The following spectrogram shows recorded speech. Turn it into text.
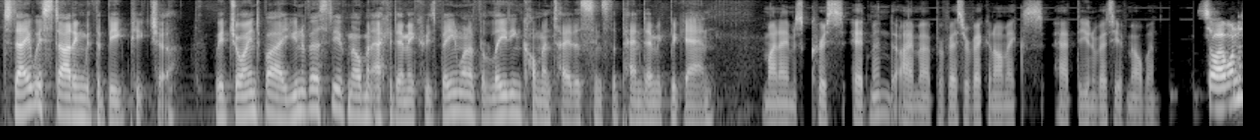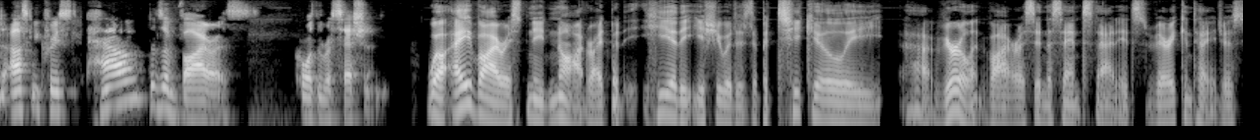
Today we're starting with the big picture. We're joined by a University of Melbourne academic who's been one of the leading commentators since the pandemic began. My name is Chris Edmond. I'm a professor of economics at the University of Melbourne. So I wanted to ask you, Chris, how does a virus cause a recession? Well, a virus need not, right? But here the issue is a particularly uh, virulent virus in the sense that it's very contagious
